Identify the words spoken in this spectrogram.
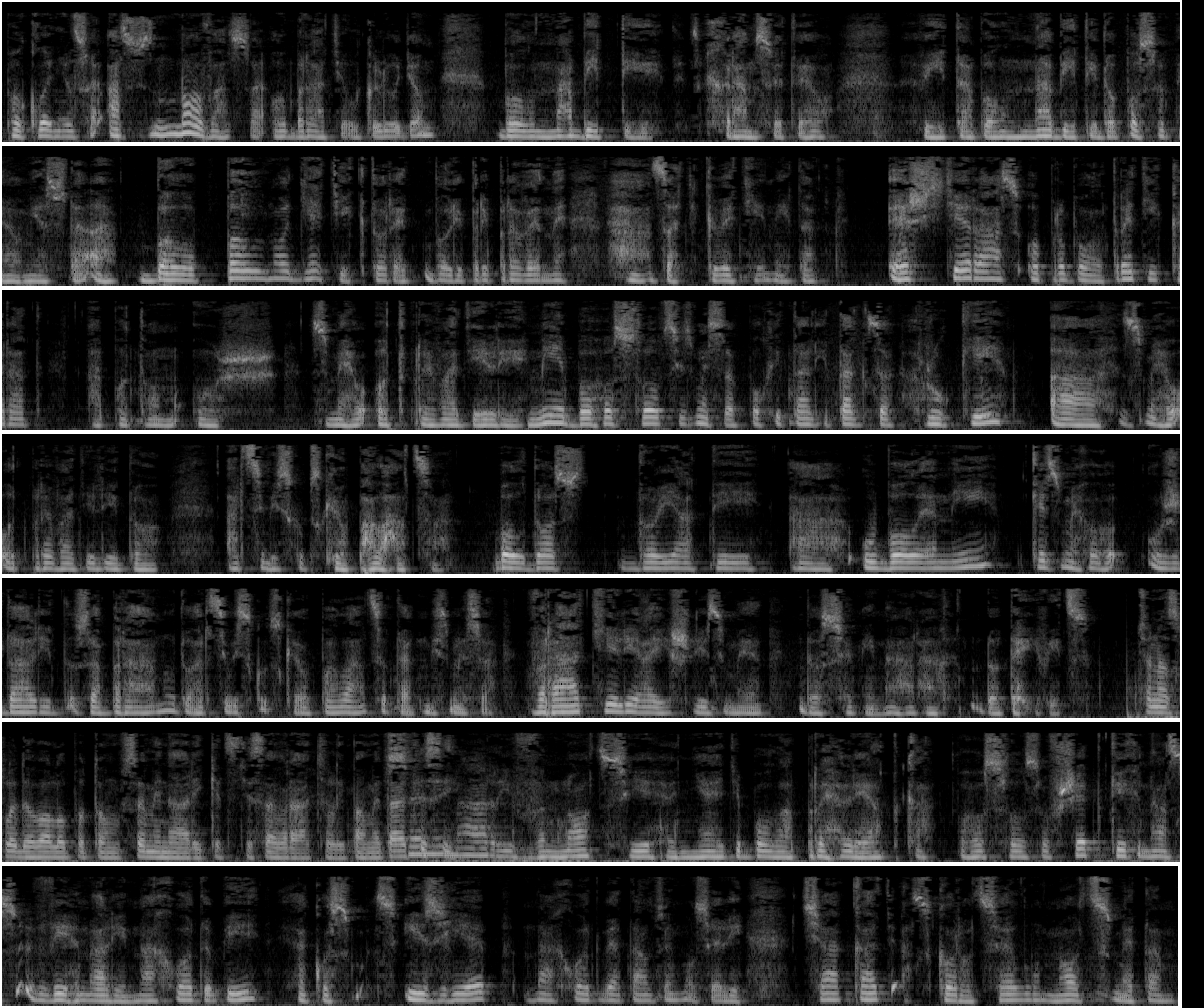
poklonil sa a znova sa obrátil k ľuďom. Bol nabitý chrám svätého Víta, bol nabitý do posledného miesta a bolo plno detí, ktoré boli pripravené hádzať kvetiny. Tak ešte raz oproboval tretíkrát a potom už sme ho odprevadili. My, bohoslovci, sme sa pochytali tak za ruky a sme ho odprevadili do arcibiskupského paláca. Bol dosť dojatý a ubolený. Keď sme ho už dali za bránu do arcibiskupského paláca, tak my sme sa vrátili a išli sme do seminára, do Davids. Čo nasledovalo potom v seminári, keď ste sa vrátili? Pamätáte si? V seminári v noci hneď bola prehliadka. Bohoslovcov všetkých nás vyhnali na chodby, ako z izieb na chodbe a tam sme museli čakať a skoro celú noc sme tam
